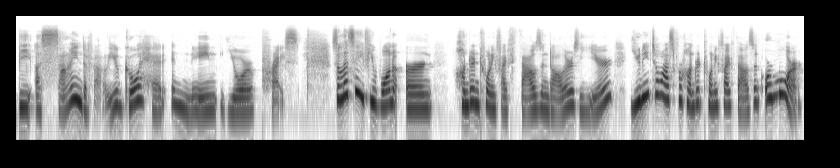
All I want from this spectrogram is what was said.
be assigned a value. Go ahead and name your price. So let's say if you want to earn $125,000 a year, you need to ask for 125,000 or more.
